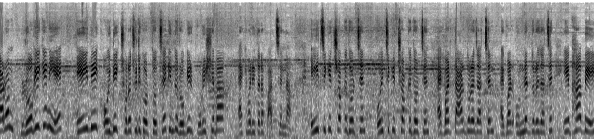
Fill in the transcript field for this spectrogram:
কারণ রোগীকে নিয়ে এই দিক ওই দিক ছোটাছুটি করতে হচ্ছে কিন্তু রোগীর পরিষেবা একেবারেই তারা পাচ্ছেন না। এই চিকিৎসককে ধরছেন, ওই চিকিৎসককে ধরছেন, একবার তার দৌড়ে যাচ্ছেন, একবার অন্যের দৌড়ে যাচ্ছেন, এভাবেই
